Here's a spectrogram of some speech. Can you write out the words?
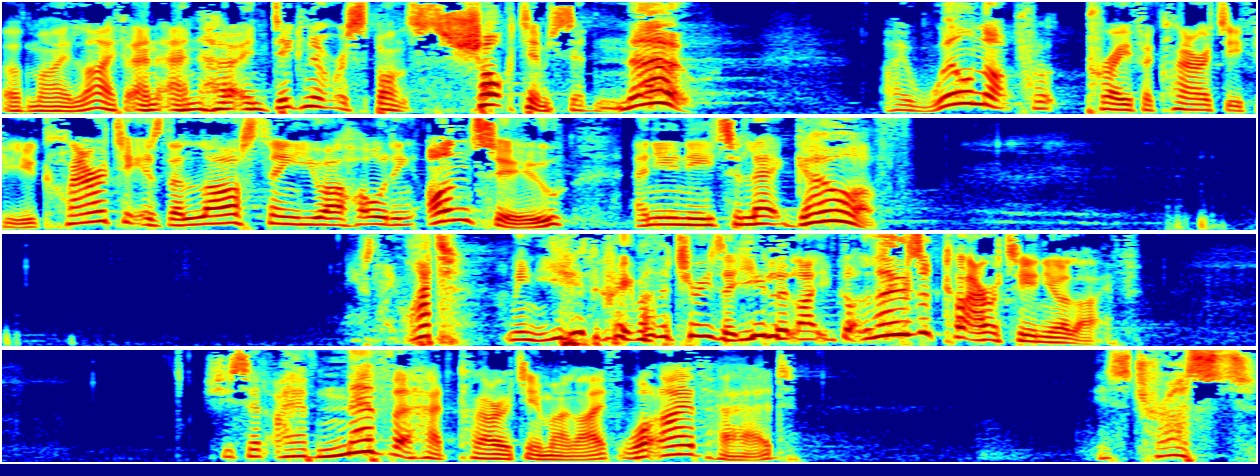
of my life. And, and her indignant response shocked him. She said, no. I will not pr- pray for clarity for you. Clarity is the last thing you are holding onto and you need to let go of. He's like, what? I mean, you, the great Mother Teresa, you look like you've got loads of clarity in your life. She said, I have never had clarity in my life. What I've had is trust.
